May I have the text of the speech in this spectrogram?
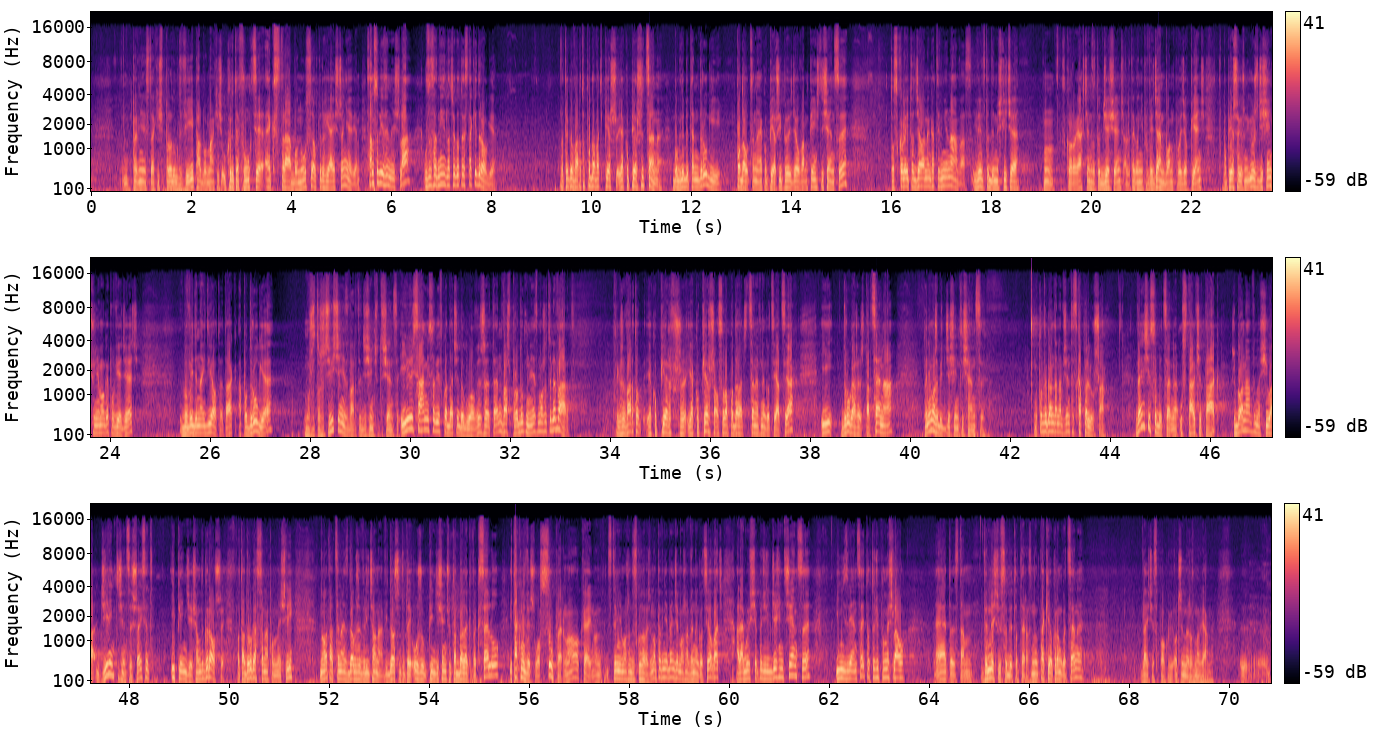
Pewnie jest to jakiś produkt VIP albo ma jakieś ukryte funkcje, ekstra, bonusy, o których ja jeszcze nie wiem. Sam sobie wymyśla uzasadnienie, dlaczego to jest takie drogie. Dlatego warto podawać pierwszy, jako pierwszy cenę, bo gdyby ten drugi podał cenę jako pierwszy i powiedział wam 5 tysięcy, to z kolei to działa negatywnie na was i wy wtedy myślicie, hmm, skoro ja chciałem za to 10, ale tego nie powiedziałem, bo on powiedział 5, to po pierwsze już, już 10 nie mogę powiedzieć, bo wyjdę na idiotę, tak? A po drugie, może to rzeczywiście nie jest warte 10 tysięcy. I sami sobie wkładacie do głowy, że ten wasz produkt nie jest może tyle wart. Także warto jako, pierwszy, jako pierwsza osoba podawać cenę w negocjacjach. I druga rzecz, ta cena to nie może być 10 tysięcy. Bo to wygląda na wzięte z kapelusza. Weźcie sobie cenę, ustalcie tak, żeby ona wynosiła 9650 groszy. Bo ta druga strona pomyśli, no ta cena jest dobrze wyliczona. Widocznie tutaj użył 50 tabelek w Excelu i tak mu wyszło. Super, no okej, no z tym nie można dyskutować. No pewnie będzie można wynegocjować, ale jakbyście powiedzieli 10 tysięcy i nic więcej, to ktoś by pomyślał, e, to jest tam, wymyślił sobie to teraz. No takie okrągłe ceny, dajcie spokój, o czym my rozmawiamy.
